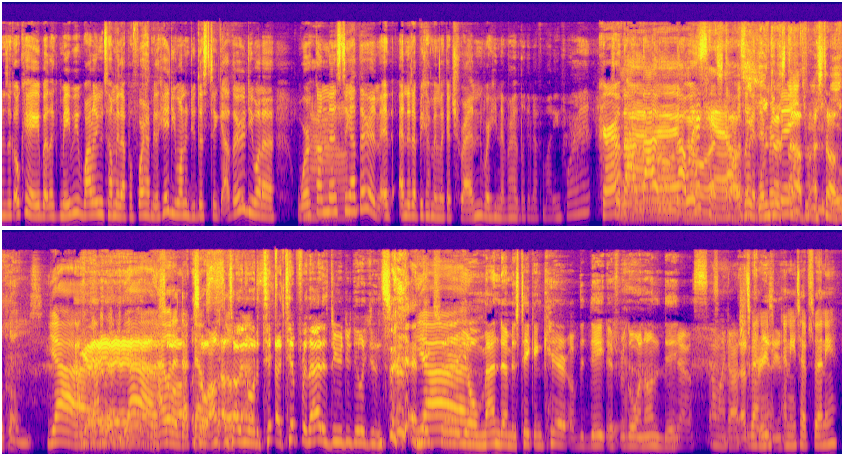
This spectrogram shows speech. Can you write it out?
And I was like, "Okay, but like maybe why don't you tell me that beforehand? Be like, hey, do you want to do this together? Do you want to work on this together?" And it ended up becoming like a trend where he never had like enough money for it. Girl, So that that that was that's that tough. was like a different going thing. tough. bathroom That's tough. comes. Yeah, Yeah, yeah, yeah. yeah, yeah. I So, would've ducked so out I'm, I'm so talking about a, fast. ti- a tip for that is do your due diligence and make sure you know Mandem is taking care of the date if you're going on a date. Yes. Oh my gosh. That's Benny, crazy. Any tips, Benny?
